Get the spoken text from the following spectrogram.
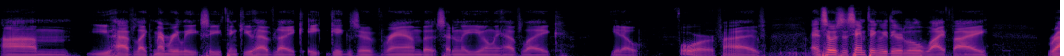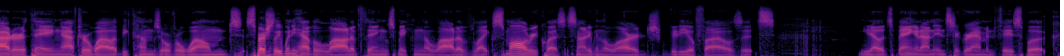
um, you have like memory leaks. So you think you have like eight gigs of RAM, but suddenly you only have like, you know, four or five. And so it's the same thing with your little Wi-Fi router thing. After a while, it becomes overwhelmed, especially when you have a lot of things making a lot of like small requests. It's not even the large video files. It's, you know, it's banging on Instagram and Facebook.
